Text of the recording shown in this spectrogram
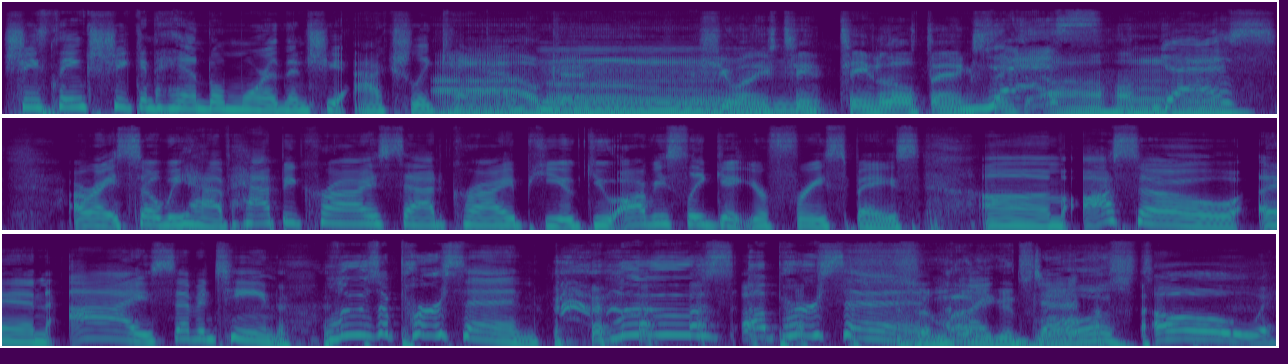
she thinks she can handle more than she actually can. Ah, okay. Is she one of these teen, teen little things? Yes. Think- uh-huh. Yes. All right. So we have happy cry, sad cry, puke. You obviously get your free space. Um, also, an I 17, lose a person. lose a person. Somebody gets death? lost? Oh,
